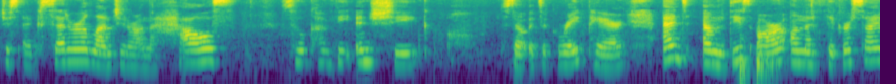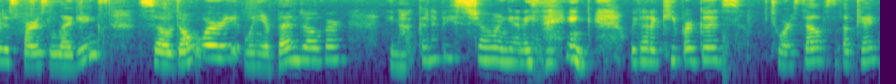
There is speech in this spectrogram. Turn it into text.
just etc., lunching around the house. So comfy and chic. So it's a great pair. And um, these are on the thicker side as far as leggings. So don't worry, when you bend over, you're not going to be showing anything. we got to keep our goods to ourselves, okay?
